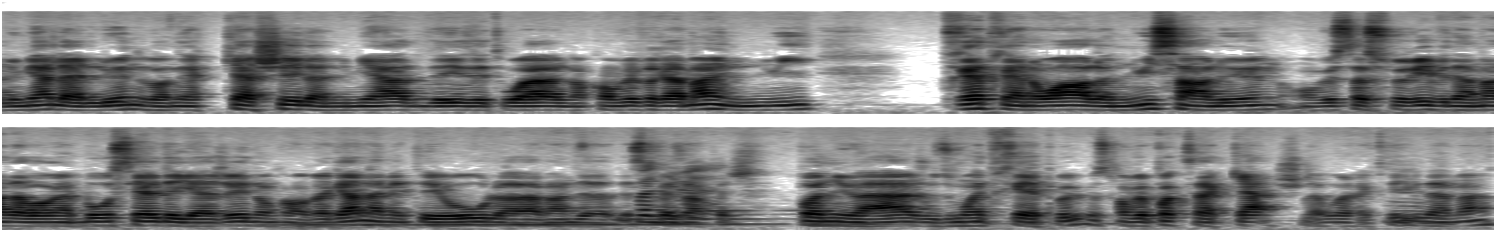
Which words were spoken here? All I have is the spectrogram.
lumière de la lune va venir cacher la lumière des étoiles. Donc on veut vraiment une nuit très très noire, la nuit sans lune. On veut s'assurer évidemment d'avoir un beau ciel dégagé, donc on regarde la météo là, avant de, de se présenter. Pas de nuages, ou du moins très peu, parce qu'on veut pas que ça cache la Voie lactée, Mhm. évidemment.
